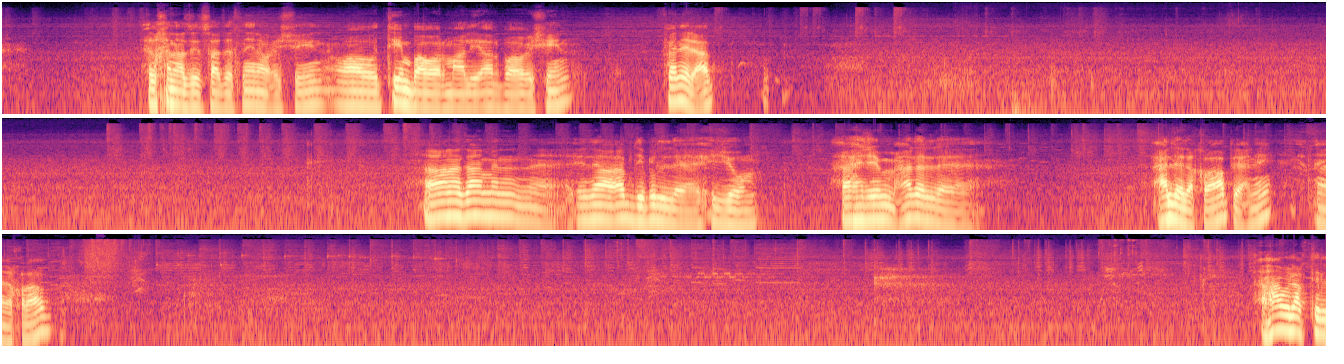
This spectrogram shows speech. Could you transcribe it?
الخنازير اثنين وعشرين وال team power مالي أربعة وعشرين. فنلعب. أنا دائما إذا أبدي بالهجوم أهجم على على الأقراب يعني اثنين الأقراب احاول اقتل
